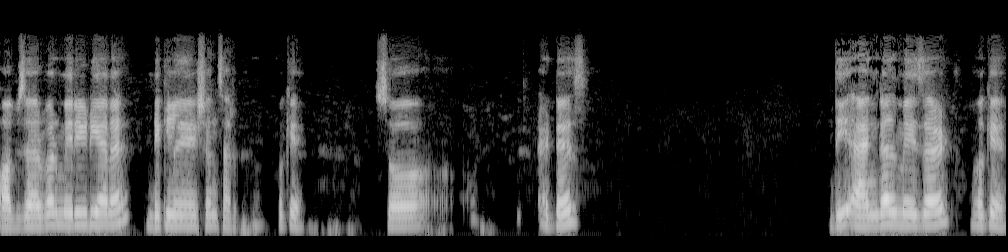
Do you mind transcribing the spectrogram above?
observer meridian and declination circle. Okay. So it is the angle measured. Okay.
